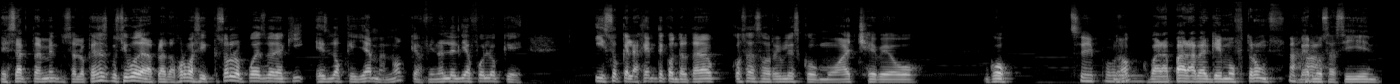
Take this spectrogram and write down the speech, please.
Exactamente, o sea, lo que es exclusivo de la plataforma, así que solo lo puedes ver aquí, es lo que llama, ¿no? Que al final del día fue lo que hizo que la gente contratara cosas horribles como HBO Go, Sí, por... ¿no? Para, para ver Game of Thrones, Ajá. verlos así en,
